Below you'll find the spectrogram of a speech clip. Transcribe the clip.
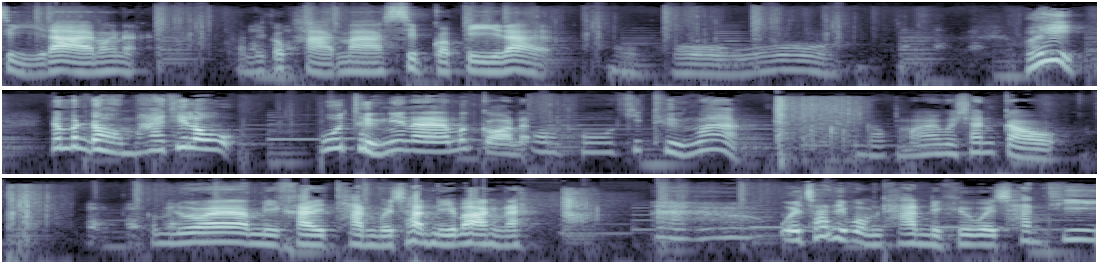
.4 ได้มั้งเนี่ยตอนนี้ก็ผ่านมา 10 กว่าปีได้ โอ้โห เฮ้ยนั่นมันดอกไม้ที่เราพูดถึงนี่นะเมื่อก่อนโอ้โหคิดถึงมาก ดอกไม้เวอร์ชันเก่า ก็ไม่รู้ว่ามีใครทันเวอร์ชันนี้บ้างนะ เวอร์ชันที่ผมทันนี่คือเวอร์ชันที่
